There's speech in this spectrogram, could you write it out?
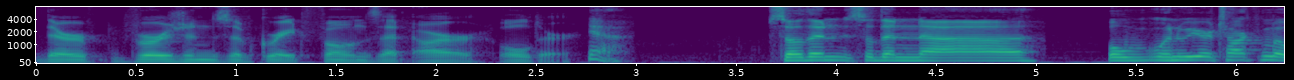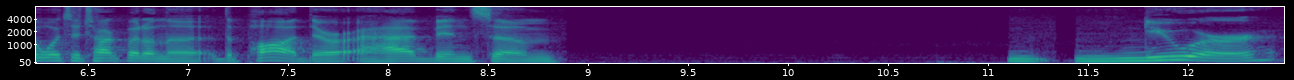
they're versions of great phones that are older. Yeah. So then, so then, uh, well, when we were talking about what to talk about on the the pod, there have been some newer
